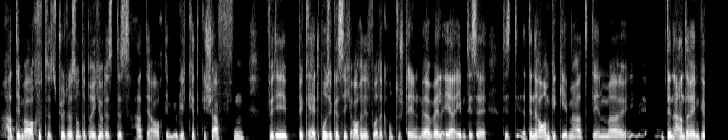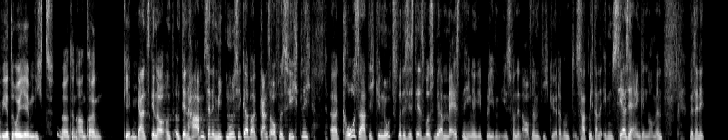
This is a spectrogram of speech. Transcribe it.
Hat ihm auch, das, Entschuldigung, dass ich unterbreche, aber das, das hat ja auch die Möglichkeit geschaffen, für die Begleitmusiker sich auch in den Vordergrund zu stellen, ja, weil er eben diese, die, den Raum gegeben hat, den, äh, den andere im Klaviertruhe eben nicht äh, den anderen geben. Ganz genau. Und, und den haben seine Mitmusiker aber ganz offensichtlich äh, großartig genutzt, weil das ist das, was mir am meisten hängen geblieben ist von den Aufnahmen, die ich gehört habe. Und das hat mich dann eben sehr, sehr eingenommen, weil es eine,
